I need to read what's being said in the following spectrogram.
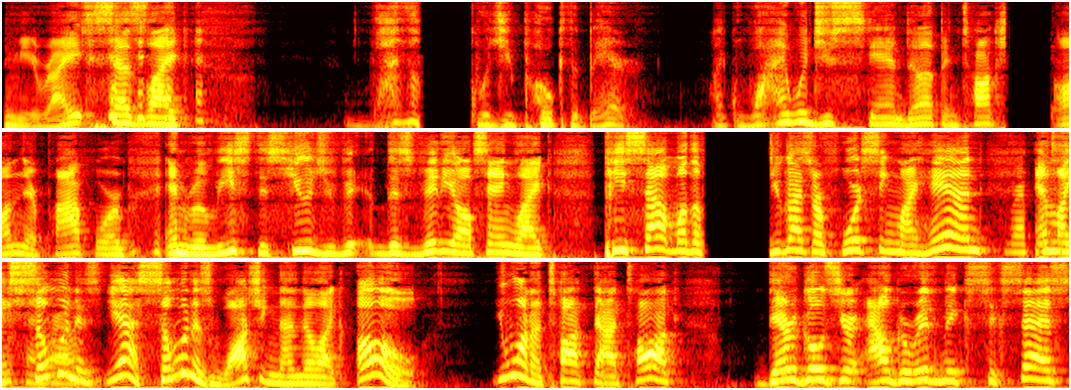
in me, right, says like, why the f- would you poke the bear? Like, why would you stand up and talk on their platform and release this huge vi- this video saying like, peace out, mother. You guys are forcing my hand, Reputation, and like someone bro. is, yeah, someone is watching that, and they're like, "Oh, you want to talk that talk? There goes your algorithmic success.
